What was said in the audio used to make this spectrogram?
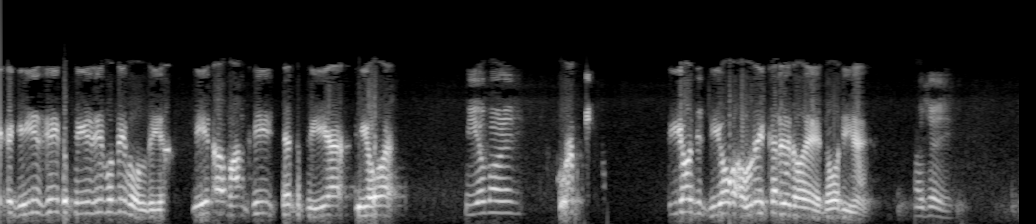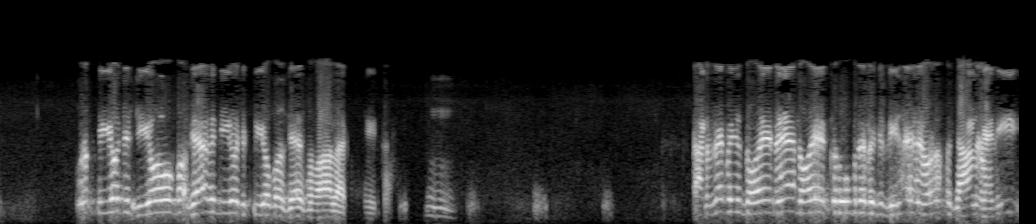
ਇੱਕ ਜੀ ਸੀ ਤੇ ਪੀ ਸੀ ਬੁੱਧੀ ਬੋਲਦੀ ਆ। ਜੀ ਦਾ ਮਨ ਸੀ ਚਿੱਤ ਪੀ ਹੈ ਪੀਓ ਹੈ? ਪਿਓ ਕੌਣ ਹੈ ਜੀ? ਪੀਓ ਚ ਜੀਓ ਹੁਣ ਇੱਕ ਨੇ ਦੋਏ ਦੋ ਨਹੀਂ ਹੈ। ਅੱਛਾ ਜੀ। ਹੁਣ ਪੀਓ ਚ ਜੀਓ ਬਸਿਆ ਕਿ ਜੀਓ ਚ ਪੀਓ ਬਸਿਆ ਸਵਾਲ ਹੈ ਠੀਕ ਹੂੰ ਹੂੰ। ਘੜ ਦੇ ਵਿੱਚ ਦੋਏ ਨੇ ਦੋਏ ਇੱਕ ਰੂਪ ਦੇ ਵਿੱਚ ਦਿਖਦੇ ਨੇ ਹੁਣ ਪਛਾਣ ਹੈ ਨਹੀਂ।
